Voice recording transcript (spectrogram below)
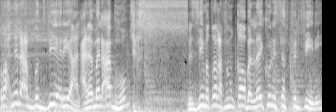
راح نلعب ضد فيا ريال على ملعبهم. yes بنزيما طلع في مقابله لا يكون يسفل فيني.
